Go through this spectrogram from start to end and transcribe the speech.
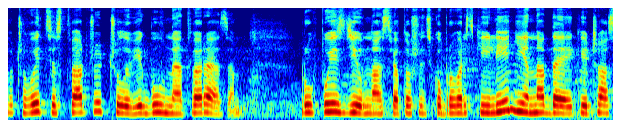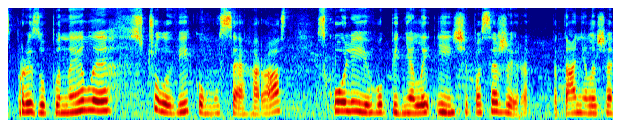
Очевидці стверджують, чоловік був нетверезим. Рух поїздів на Святошинсько-Броварській лінії на деякий час призупинили. З чоловіком усе гаразд. З колії його підняли інші пасажири. Питання лише,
